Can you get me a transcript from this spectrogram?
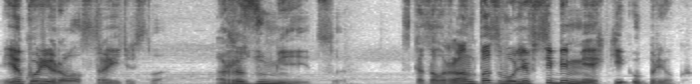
я курировал строительство». «Разумеется», — сказал Ран, позволив себе мягкий упрек.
